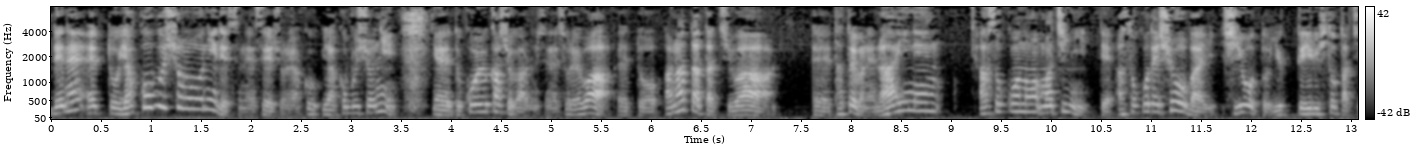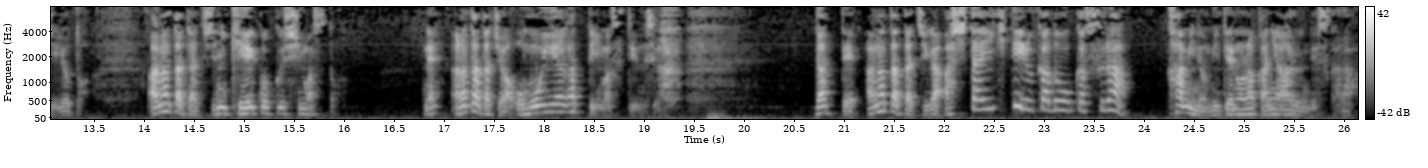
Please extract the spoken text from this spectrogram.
でね、えっと、ヤコブ書にですね、聖書のヤコヤコブ書に、えっと、こういう箇所があるんですよね。それは、えっと、あなたたちは、えー、例えばね、来年、あそこの町に行って、あそこで商売しようと言っている人たちよと。あなたたちに警告しますと。ね。あなたたちは思い上がっていますって言うんですよ。だって、あなたたちが明日生きているかどうかすら、神の御手の中にあるんですから、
